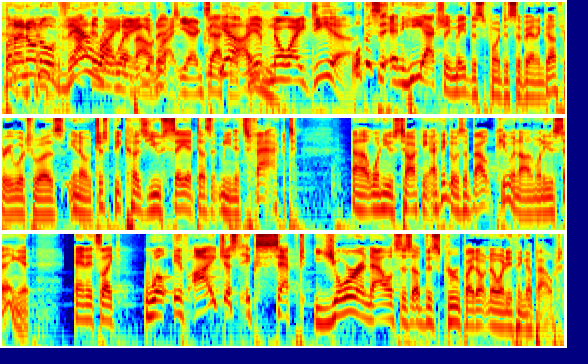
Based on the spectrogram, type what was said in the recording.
But I don't know if they're the right way. about it. right. Yeah, exactly. Yeah, I have no idea. Well, this is, and he actually made this point to Savannah Guthrie, which was, you know, just because you say it doesn't mean it's fact. Uh, when he was talking, I think it was about QAnon when he was saying it, and it's like, well, if I just accept your analysis of this group I don't know anything about,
